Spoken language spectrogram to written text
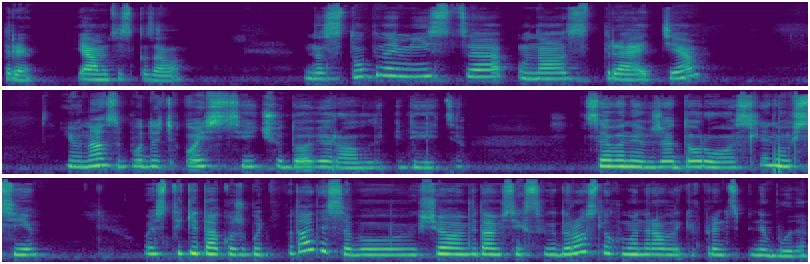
три. Я вам це сказала. Наступне місце у нас третє. І у нас будуть ось ці чудові равлики. Дивіться. Це вони вже дорослі, ну всі. Ось такі також будуть попадатися, бо якщо я вам віддам всіх своїх дорослих, у мене равликів, в принципі, не буде.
